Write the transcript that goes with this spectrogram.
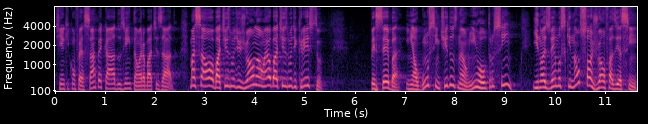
tinha que confessar pecados e então era batizado. Mas Saul, o batismo de João não é o batismo de Cristo. Perceba, em alguns sentidos não, em outros sim. E nós vemos que não só João fazia assim.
